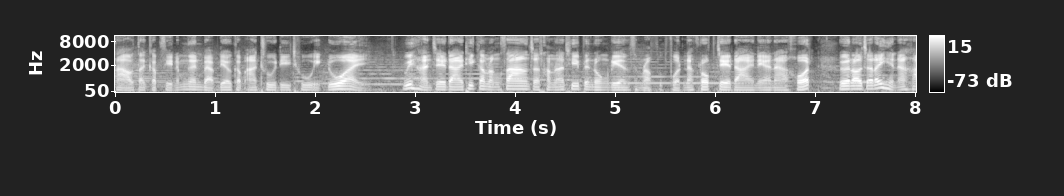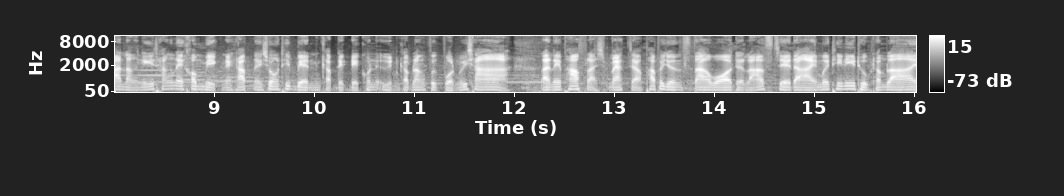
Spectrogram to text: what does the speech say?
ขาวตัดกับสีน้ำเงินแบบเดียวกับ R2D2 อีกด้วย วิหารเจไดที่กำลังสร้างจะทำหน้าที่เป็นโรงเรียนสำหรับฝึกฝนนักรบเจไดในอนาคต โดยเราจะได้เห็นอาคารหลังนี้ทั้งในคอมิกนะครับในช่วงที่เบนกับเด็กๆคนอื่นกำลังฝึกฝนวิชา และในภาพแฟลชแบ็กจากภาพยนตร์ Star Wars The Last Jedi เมื่อที่นี่ถูกทำลาย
